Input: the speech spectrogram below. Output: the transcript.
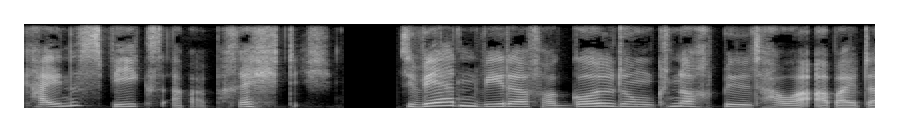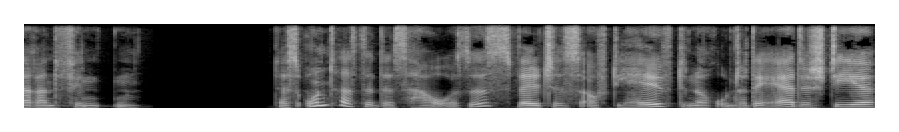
keineswegs aber prächtig. Sie werden weder Vergoldung noch Bildhauerarbeit daran finden. Das unterste des Hauses, welches auf die Hälfte noch unter der Erde stehe,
